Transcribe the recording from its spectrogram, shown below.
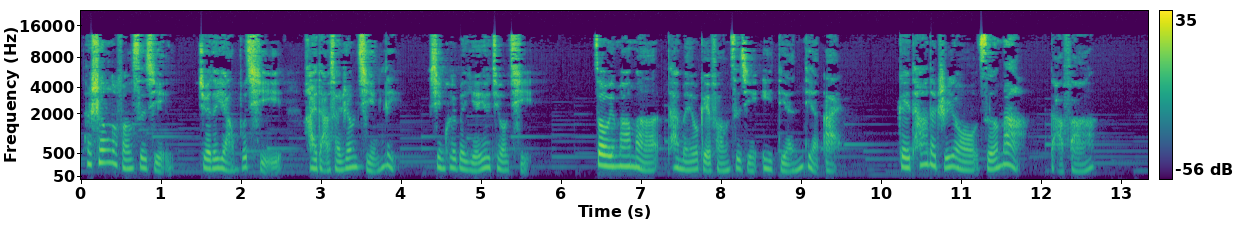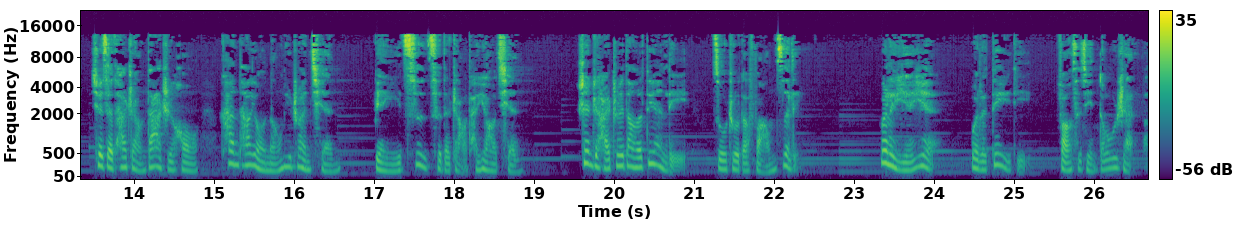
她生了房似锦，觉得养不起，还打算扔井里，幸亏被爷爷救起。作为妈妈，她没有给房思锦一点点爱，给他的只有责骂、打罚，却在他长大之后，看他有能力赚钱。便一次次的找他要钱，甚至还追到了店里租住的房子里。为了爷爷，为了弟弟，房思锦都忍了。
